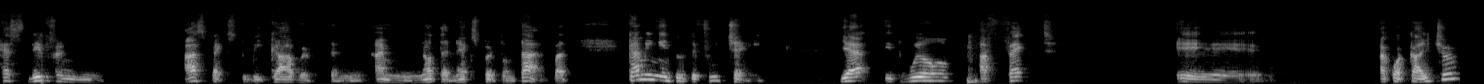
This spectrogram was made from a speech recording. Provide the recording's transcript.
has different aspects to be covered. And I'm not an expert on that, but coming into the food chain, yeah, it will affect uh, aquaculture.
